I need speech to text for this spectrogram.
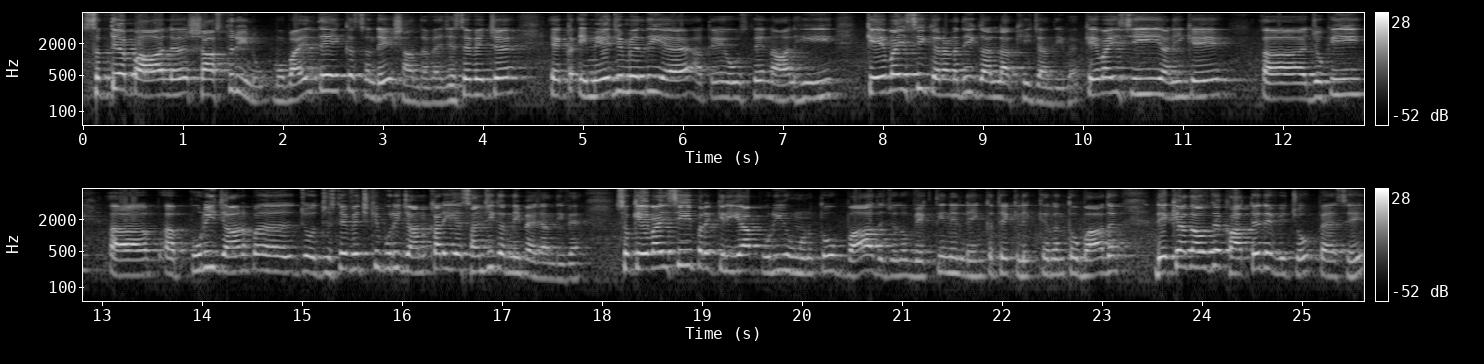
ਸਤਿਆਪਾਲ ਸ਼ਾਸਤਰੀ ਨੂੰ ਮੋਬਾਈਲ ਤੇ ਇੱਕ ਸੰਦੇਸ਼ ਆਉਂਦਾ ਹੈ ਜਿਸ ਦੇ ਵਿੱਚ ਇੱਕ ਇਮੇਜ ਮਿਲਦੀ ਹੈ ਅਤੇ ਉਸ ਦੇ ਨਾਲ ਹੀ KYC ਕਰਨ ਦੀ ਗੱਲ ਆਖੀ ਜਾਂਦੀ ਹੈ KYC ਯਾਨੀ ਕਿ ਜੋ ਕਿ ਪੂਰੀ ਜਾਣ ਪ- ਜੋ ਜਿਸ ਦੇ ਵਿੱਚ ਕਿ ਪੂਰੀ ਜਾਣਕਾਰੀ ਹੈ, ਸਾਂਝੀ ਕਰਨੀ ਪੈ ਜਾਂਦੀ ਹੈ ਸੋ KYC ਪ੍ਰਕਿਰਿਆ ਪੂਰੀ ਹੋਣ ਤੋਂ ਬਾਅਦ ਜਦੋਂ ਵਿਅਕਤੀ ਨੇ ਲਿੰਕ ਤੇ ਕਲਿੱਕ ਕਰਨ ਤੋਂ ਬਾਅਦ ਦੇਖਿਆ ਤਾਂ ਉਸਦੇ ਖਾਤੇ ਦੇ ਵਿੱਚੋਂ ਪੈਸੇ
